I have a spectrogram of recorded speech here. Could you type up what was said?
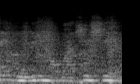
给鼓励好吗？谢谢。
